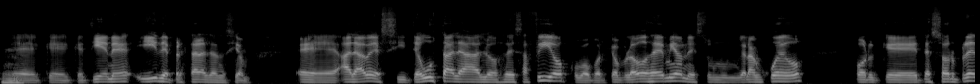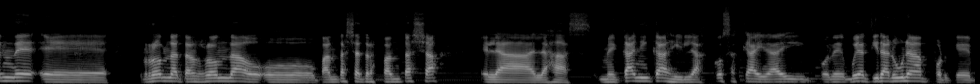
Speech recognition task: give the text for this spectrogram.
mm. eh, que, tiene y de prestar atención. Eh, a la vez, si te gustan los desafíos, como por ejemplo vos, Demian, es un gran juego porque te sorprende ronda tras ronda o, pantalla tras pantalla las mecánicas y las cosas que hay. ahí. Voy a tirar una porque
